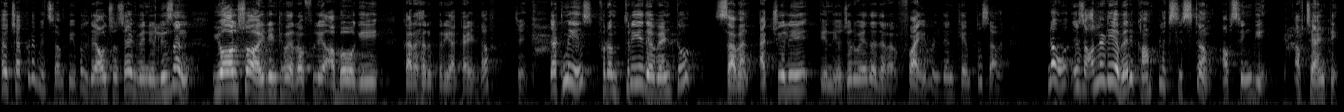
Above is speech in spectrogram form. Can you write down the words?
I have checked up with some people, they also said when you listen, you also identify roughly Abhogi, Karahara Priya kind of thing. That means from 3 they went to 7. Actually, in Yajurveda there are 5 and then came to 7. Now, there is already a very complex system of singing, of chanting,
